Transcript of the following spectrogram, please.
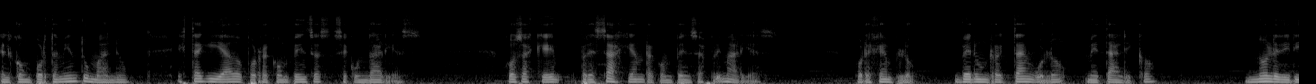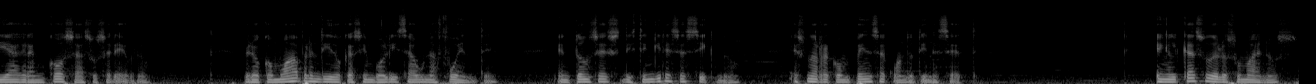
el comportamiento humano está guiado por recompensas secundarias, cosas que presagian recompensas primarias. Por ejemplo, ver un rectángulo metálico no le diría gran cosa a su cerebro, pero como ha aprendido que simboliza una fuente, entonces distinguir ese signo es una recompensa cuando tiene sed. En el caso de los humanos,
